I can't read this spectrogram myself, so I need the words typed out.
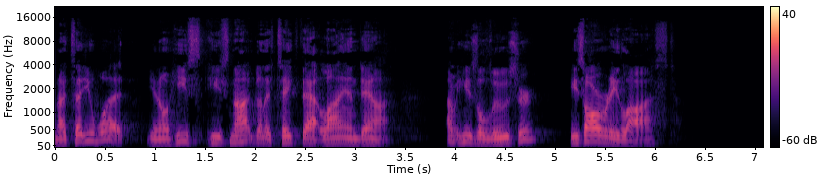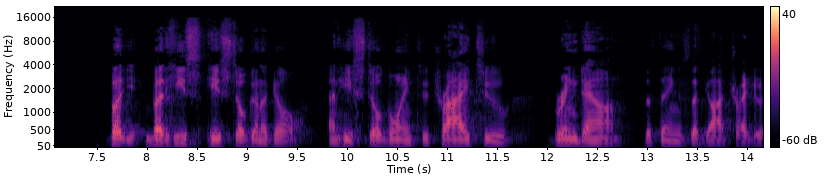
And I tell you what, you know, he's, he's not going to take that lion down. I mean, he's a loser. He's already lost. But, but he's, he's still going to go. And he's still going to try to bring down the things that God tried to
